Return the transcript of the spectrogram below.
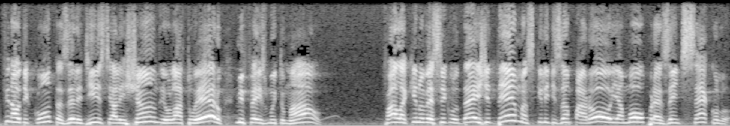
Afinal de contas, ele disse: Alexandre, o latoeiro, me fez muito mal. Fala aqui no versículo 10 de Demas, que lhe desamparou e amou o presente século.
